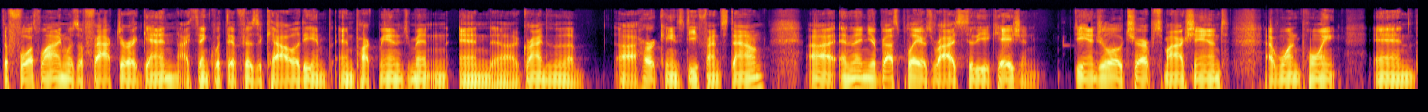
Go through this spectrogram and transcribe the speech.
The fourth line was a factor again, I think, with their physicality and, and puck management and, and uh, grinding the uh, Hurricanes defense down. Uh, and then your best players rise to the occasion. DeAngelo chirps Marchand at one point, and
